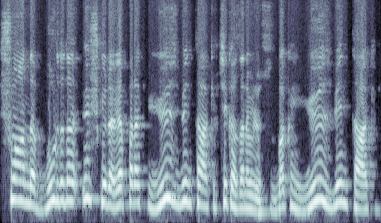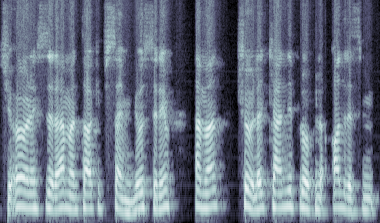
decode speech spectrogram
Şu anda burada da 3 görev yaparak 100.000 takipçi kazanabiliyorsunuz. Bakın 100.000 takipçi örnek sizlere hemen takipçi sayımı göstereyim. Hemen şöyle kendi profil adresim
